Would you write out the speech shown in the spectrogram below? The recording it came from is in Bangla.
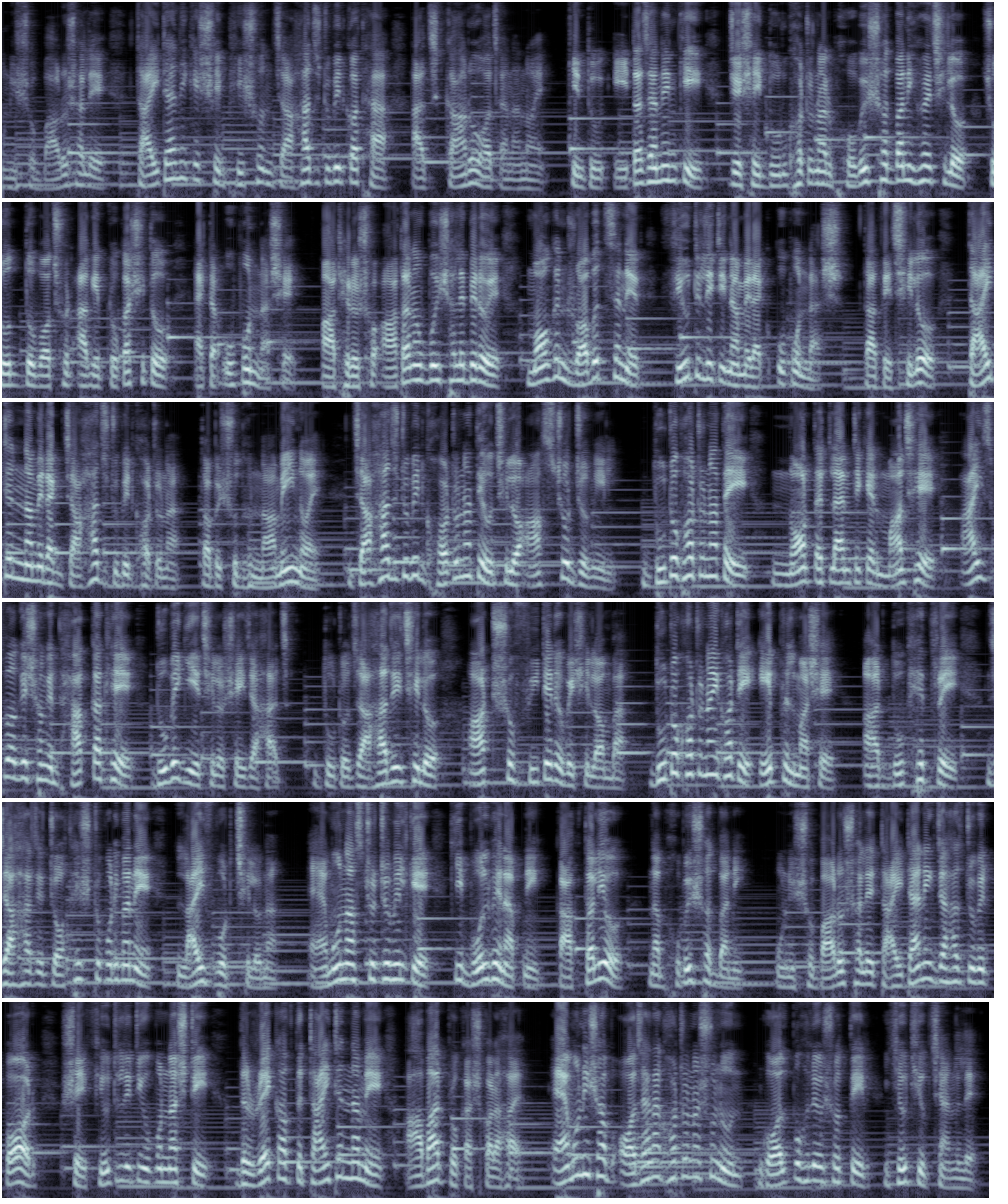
উনিশশো বারো সালে টাইটানিকের সেই ভীষণ জাহাজ ডুবির কথা আজ কারও অজানা নয়। কিন্তু এটা জানেন কি যে সেই দুর্ঘটনার ভবিষ্যৎবাণী হয়েছিল চোদ্দ বছর আগে প্রকাশিত একটা উপন্যাসে। আঠেরোশো আটানব্বই সালে বেরোয় মর্গান রবার্টসনের ফিউটিলিটি নামের এক উপন্যাস। তাতে ছিল টাইটান নামের এক জাহাজ ডুবির ঘটনা, তবে শুধু নামেই নয়, জাহাজ ডুবির ঘটনাতেও ছিল আশ্চর্য মিল। দুটো ঘটনাতেই নর্থ আটলান্টিকের মাঝে আইসবার্গের সঙ্গে ধাক্কা খেয়ে ডুবে গিয়েছিল সেই জাহাজ। দুটো জাহাজই ছিল আটশো ফিটেরও বেশি লম্বা। দুটো ঘটনাই ঘটে এপ্রিল মাসে, আর দুক্ষেত্রেই জাহাজে যথেষ্ট পরিমাণে লাইফ বোট ছিল না। এমন আশ্চর্য মিলকে কি বলবেন আপনি, কাকতালীয় না ভবিষ্যৎবাণী? উনিশশো বারো সালে টাইটানিক জাহাজ ডুবির পর সেই ফিউটিলিটি উপন্যাসটি the Wreck of the Titan নামে আবার প্রকাশ করা হয়। এমনই সব অজানা ঘটনা শুনুন গল্প হলেও সত্যের ইউটিউব চ্যানেলে।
